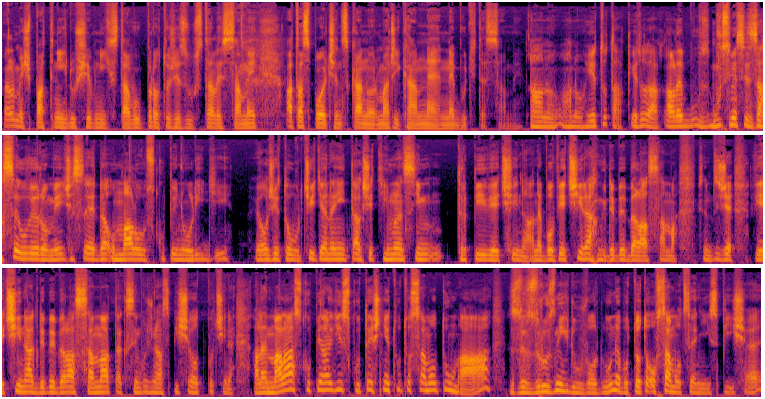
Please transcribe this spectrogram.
velmi špatných duševních stavů, protože zůstali sami a ta společenská norma říká ne, nebuďte sami. Ano, ano, je to tak, je to tak, ale musíme si zase uvědomit, že se jedná o malou skupinu lidí. Jo, že to určitě není tak, že tímhle s tím trpí většina, nebo většina, kdyby byla sama. Myslím si, že většina, kdyby byla sama, tak si možná spíše odpočine. Ale malá skupina lidí skutečně tuto samotu má z, z různých důvodů, nebo toto osamocení spíše.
